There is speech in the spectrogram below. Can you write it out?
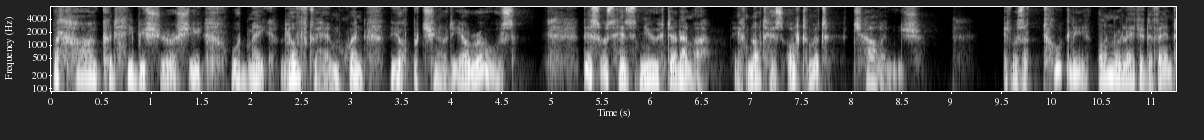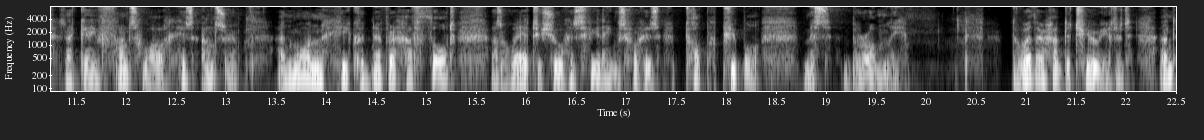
But how could he be sure she would make love to him when the opportunity arose? This was his new dilemma, if not his ultimate challenge. It was a totally unrelated event that gave Francois his answer, and one he could never have thought as a way to show his feelings for his top pupil, Miss Bromley. The weather had deteriorated, and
